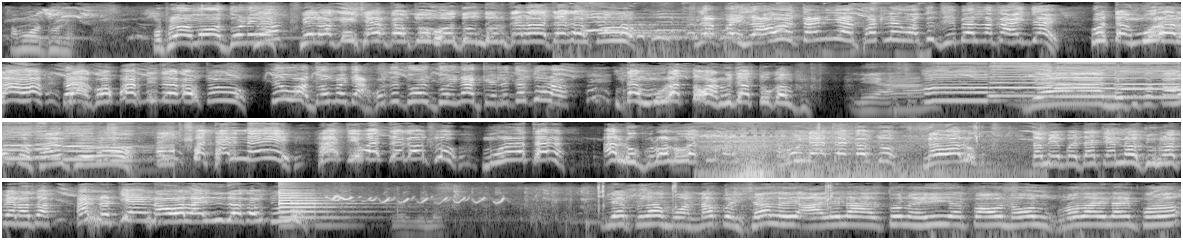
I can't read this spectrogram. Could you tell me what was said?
અમો ઓફલા અમો ધોને મે લોકી શેર કહું છું હું ધૂન ધૂન કરો છે કહું છું. લે ભાઈ લાવો તાની યાર ફટલે વાતો જીબેલ લગા આઈ જાય. હું તંબુરો લાવો રાખો પાડી દીધો કહું છું. તે વાતો મે જાખો તો જોઈ જોઈ ના કેલે જતો રહો. તે મુરો તો આનું જતું કહું છું. યા નતું કાકા હું પથારી નહીં સાચી વાત છે કહું છું. મુરત છે આ લુગડોનું હતું હું ના છે કહું છું. નવા લુગ તમે બધા ત્યાં નો જૂનો પહેરા છો આ નટિયા નવો લાવી દીધો કહું છું. લે પેલા મોનના પૈસા લઈ આલેલા હાલતો નહીં અને પાવ નવો લુગડો લાવી લાવીને ફરો.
